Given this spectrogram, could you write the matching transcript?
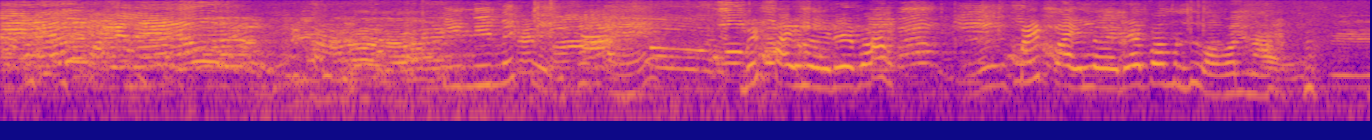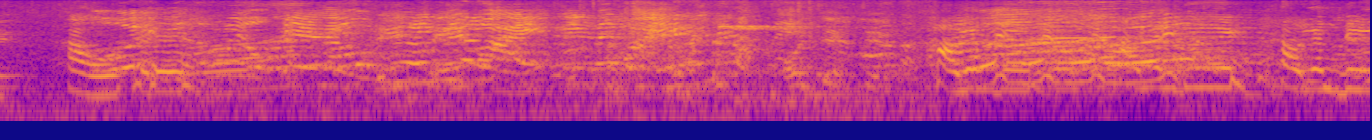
ไม่ได้แล้วปีนี้ไม่เตะใช่ไหมไม่ไปเลยได้ปะไม่ไปเลยได้ปะมันร้อนนะโอเคเขาโอเคไม่โอเคแล้วไม่ไม่ไหวไม่ไม่ไหวโอ้ยเจ็บเจ็บเขายังดีเขายังดีเขายังดี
